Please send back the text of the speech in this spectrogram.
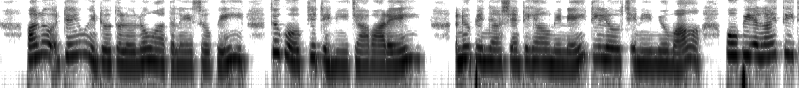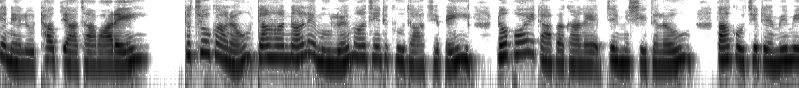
။ဘာလို့အတင်းဝင်တို့တလို့လုံးဝတလဲဆိုပြီးသူ့ကိုပြစ်တင်နေကြပါတယ်။အမှုပညာရှင်တယောက်အနေနဲ့ဒီလိုအခြေအနေမျိုးမှာပိုပြီးအလိုက်သိတဲ့နယ်လို့ထောက်ပြကြပါတယ်။ တချို့ကတော့ဒါဟာနားလည်မှုလွဲမှားခြင်းတစ်ခုသာဖြစ်ပြီးနော်ဘောရဲ့ဒါဘက်ကလည်းအပြစ်မရှိသလိုတားကိုချစ်တဲ့မိမိ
